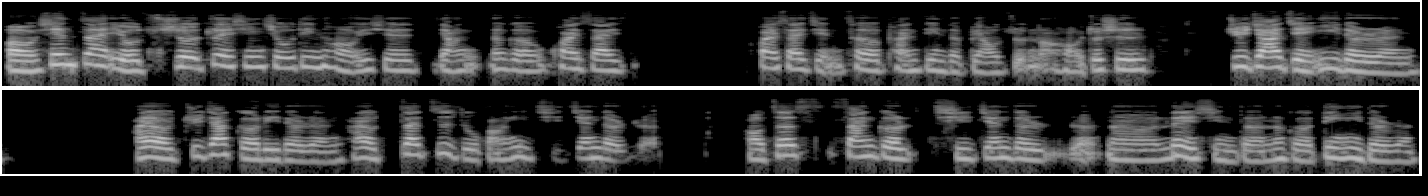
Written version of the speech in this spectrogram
哦，现在有修最新修订好一些阳那个快筛快筛检测判定的标准，然后就是居家检疫的人。还有居家隔离的人，还有在自主防疫期间的人，好，这三个期间的人，呃，类型的那个定义的人，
